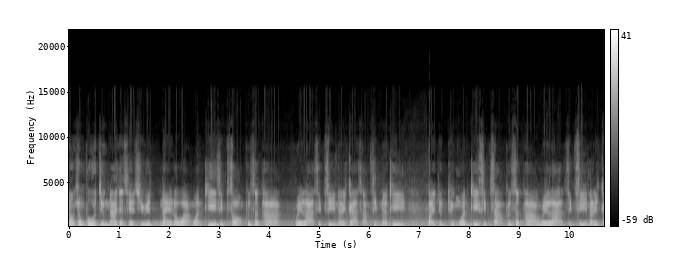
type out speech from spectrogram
น้องชมพู่จึงน่าจะเสียชีวิตในระหว่างวันที่ 12 พฤษภาเวลา 14นาฬิกา30 นาที ไปจนถึงวันที่ 13 พฤษภาเวลา 14 นาฬิก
